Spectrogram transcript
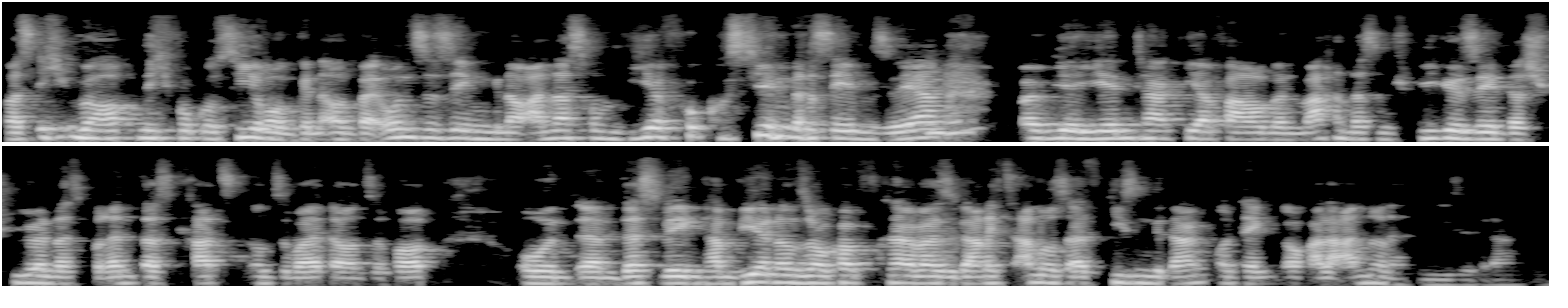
was ich überhaupt nicht fokussiere. Und genau, und bei uns ist eben genau andersrum. Wir fokussieren das eben sehr, mhm. weil wir jeden Tag die Erfahrungen machen, das im Spiegel sehen, das spüren, das brennt, das kratzt und so weiter und so fort. Und ähm, deswegen haben wir in unserem Kopf teilweise gar nichts anderes als diesen Gedanken und denken auch alle anderen hätten diese Gedanken.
